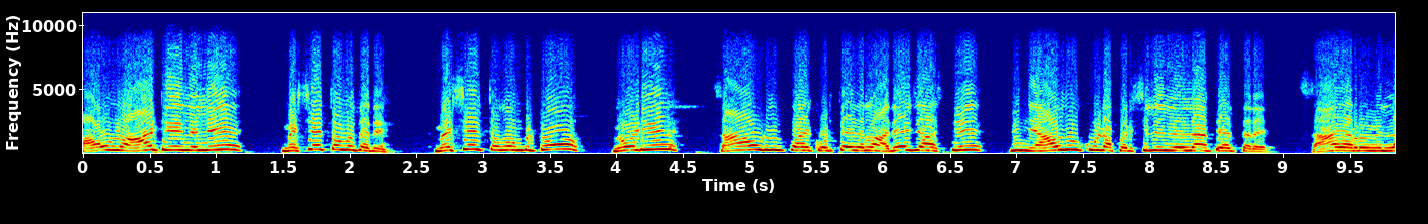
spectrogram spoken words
ಅವನು ಆ ಟಿಯಲ್ಲಿ ಮೆಸೇಜ್ ತಗೋತಾನೆ. ಮೆಸೇಜ್ ತಗೊಂಡ್ಬಿಟ್ಟು ನೋಡಿ ಸಾವಿರ ರೂಪಾಯಿ ಕೊಡ್ತಾ ಇದ್ರಲ್ಲ ಅದೇ ಜಾಸ್ತಿ ನಿನ್ ಯಾವುದೂ ಕೂಡ ಪರಿಶೀಲನೆ ಇಲ್ಲ ಅಂತ ಹೇಳ್ತಾರೆ. ಸಾಗರು ಇಲ್ಲ,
